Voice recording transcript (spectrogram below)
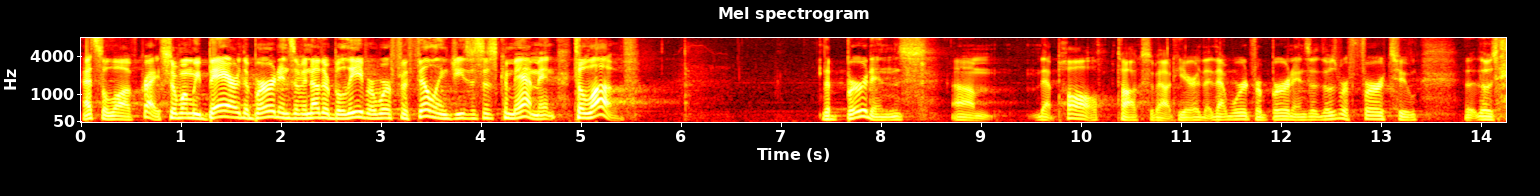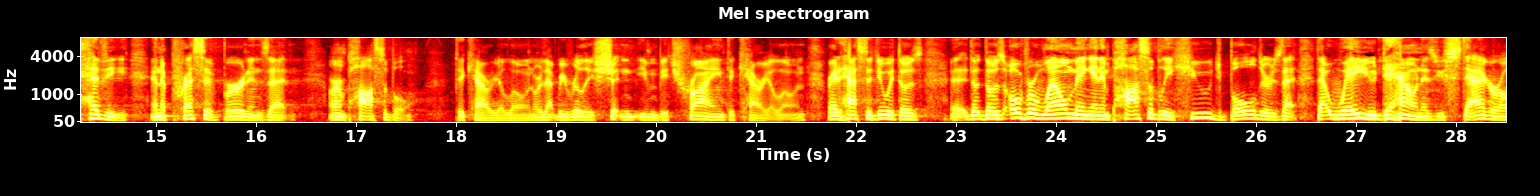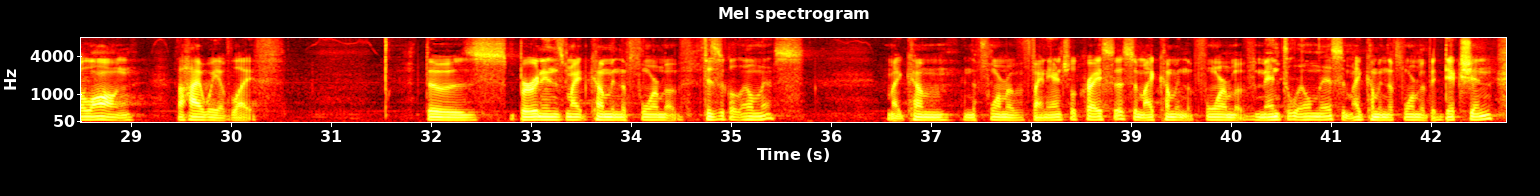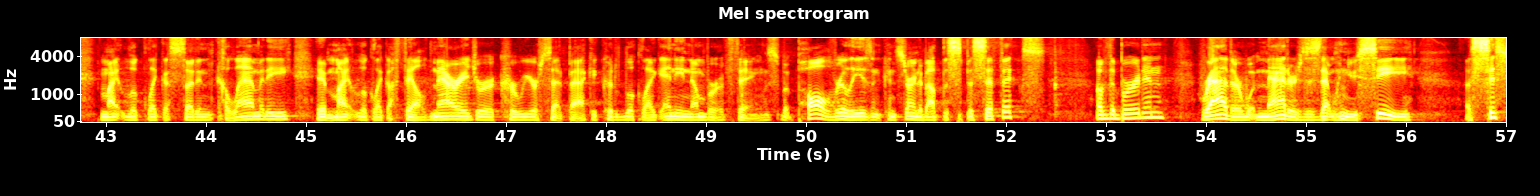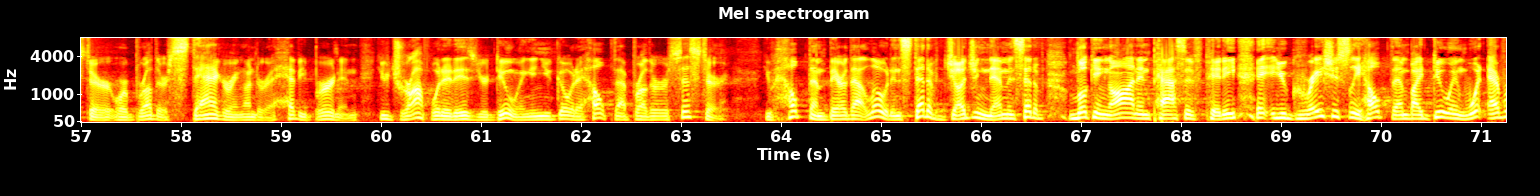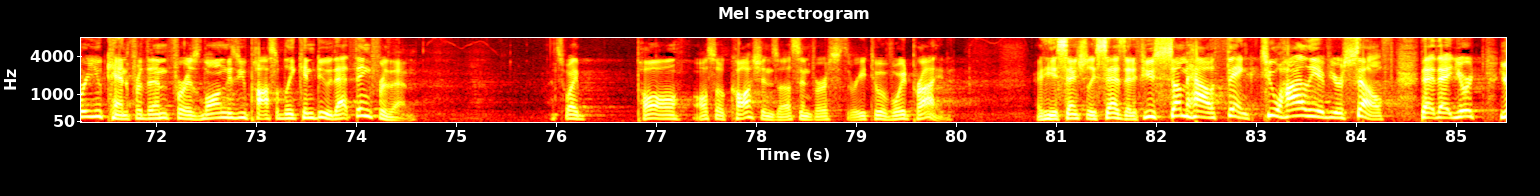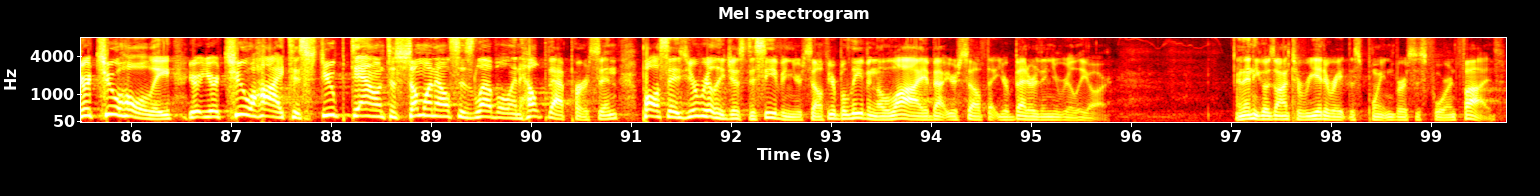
That's the law of Christ. So when we bear the burdens of another believer, we're fulfilling Jesus' commandment to love. The burdens um, that Paul talks about here, that, that word for burdens, those refer to those heavy and oppressive burdens that are impossible to carry alone or that we really shouldn't even be trying to carry alone right it has to do with those uh, those overwhelming and impossibly huge boulders that that weigh you down as you stagger along the highway of life. Those burdens might come in the form of physical illness, might come in the form of a financial crisis, it might come in the form of mental illness, it might come in the form of addiction, it might look like a sudden calamity, it might look like a failed marriage or a career setback, it could look like any number of things. But Paul really isn't concerned about the specifics of the burden. Rather, what matters is that when you see a sister or brother staggering under a heavy burden, you drop what it is you're doing and you go to help that brother or sister. You help them bear that load. Instead of judging them, instead of looking on in passive pity, you graciously help them by doing whatever you can for them for as long as you possibly can do that thing for them. That's why Paul also cautions us in verse 3 to avoid pride. And he essentially says that if you somehow think too highly of yourself, that, that you're, you're too holy, you're, you're too high to stoop down to someone else's level and help that person, Paul says you're really just deceiving yourself. You're believing a lie about yourself that you're better than you really are. And then he goes on to reiterate this point in verses 4 and 5.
